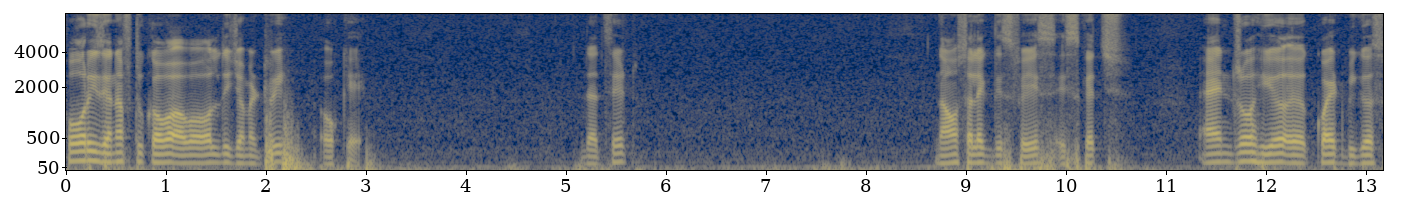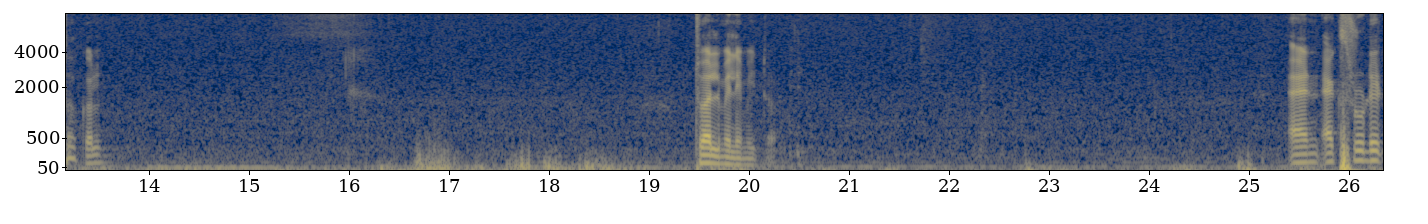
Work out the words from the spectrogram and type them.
4 is enough to cover all the geometry. Okay that's it. Now select this face sketch and draw here a quite bigger circle. Twelve millimeter. And extrude it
